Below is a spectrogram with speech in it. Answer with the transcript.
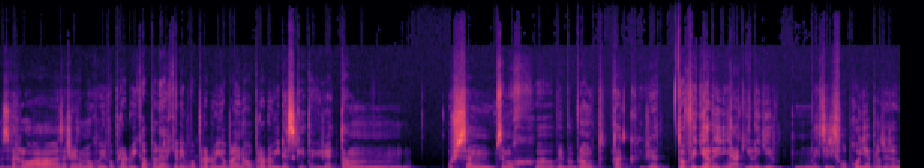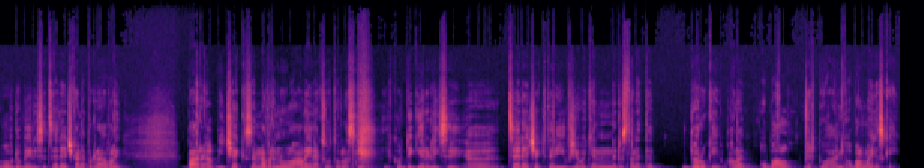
zvrhlo a začaly za mnou chodit opravdový kapely a chtěli opravdový obaly na opravdové desky, takže tam už jsem se mohl eh, vyblbnout tak, že to viděli i nějaký lidi, nechci říct v obchodě, protože to bylo v době, kdy se CDčka neprodávaly. Pár LBček jsem navrhnul, ale jinak jsou to vlastně jako digi releasy uh, CDček, který v životě nedostanete do ruky, ale obal, virtuální obal mají hezký.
